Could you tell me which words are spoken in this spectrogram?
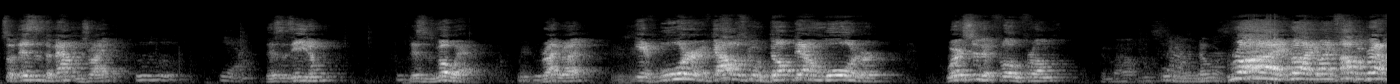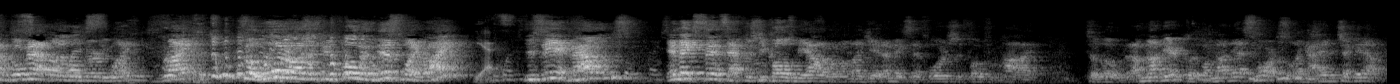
So this is the mountains, right? Mm -hmm. Yeah. This is Edom. This is Moab. Right, right? If water, if God was going to dump down water, where should it flow from? The mountains. mountains. Right, right, right. Topographical map, my little dirty wife. Right? So water ought to be flowing this way, right? Yes. You see it, mountains? It makes sense after she calls me out on it. I'm like, yeah, that makes sense. Water should flow from high to low. But I'm not near Cliff. I'm not that smart. So like I had to check it out.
